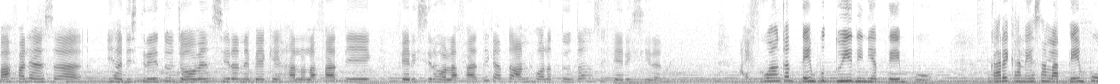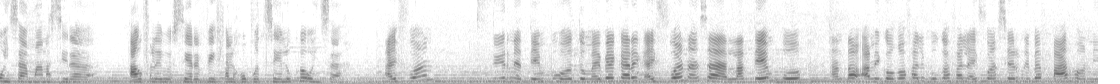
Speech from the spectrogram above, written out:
ba fale hansa iha distrito joven sirane be ke halo la fatik feri sira hola fatik atau ami hola tunta hansi feri sirane Ai fuan kan tempo tuir nia tempo. Kare kanesa la tempo insa mana sira tau fale serve fale hobot seluka o insa. iPhone tuir ne tempo hoto mai be karek iPhone ansa la tempo antau ami koko fali buka fali iPhone seru ne be par ho ni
